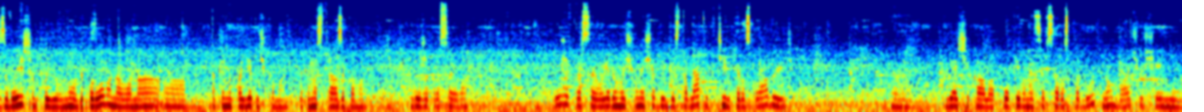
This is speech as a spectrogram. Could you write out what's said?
з вишивкою, ну, декорована вона е, такими паєточками, такими стразиками. Дуже красиво. Дуже красиво. Я думаю, що вони ще будуть виставляти, тільки розкладують. Я чекала, поки вони це все розкладуть, але бачу ще ні.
